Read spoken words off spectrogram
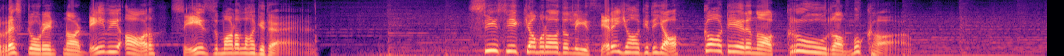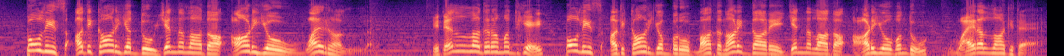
ರೆಸ್ಟೋರೆಂಟ್ನ ಡಿವಿಆರ್ ಸೀಸ್ ಮಾಡಲಾಗಿದೆ. ಸಿಸಿ ಕ್ಯಾಮೆರಾದಲ್ಲಿ ಸೆರೆಯಾಗಿದೆಯ ಕಾಟೇರನ ಕ್ರೂರ ಮುಖ? ಪೊಲೀಸ್ ಅಧಿಕಾರಿಯದ್ದು ಎನ್ನಲಾದ ಆಡಿಯೋ ವೈರಲ್. ಇದೆಲ್ಲದರ ಮಧ್ಯೆ ಪೊಲೀಸ್ ಅಧಿಕಾರಿಯೊಬ್ಬರು ಮಾತನಾಡಿದ್ದಾರೆ ಎನ್ನಲಾದ ಆಡಿಯೋ ಒಂದು ವೈರಲ್ ಆಗಿದೆ.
